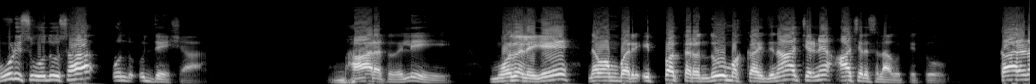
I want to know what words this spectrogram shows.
ಮೂಡಿಸುವುದು ಸಹ ಒಂದು ಉದ್ದೇಶ. ಭಾರತದಲ್ಲಿ ಮೊದಲಿಗೆ ನವೆಂಬರ್ ಇಪ್ಪತ್ತರಂದು ಮಕ್ಕಳ ದಿನಾಚರಣೆ ಆಚರಿಸಲಾಗುತ್ತಿತ್ತು. ಕಾರಣ,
